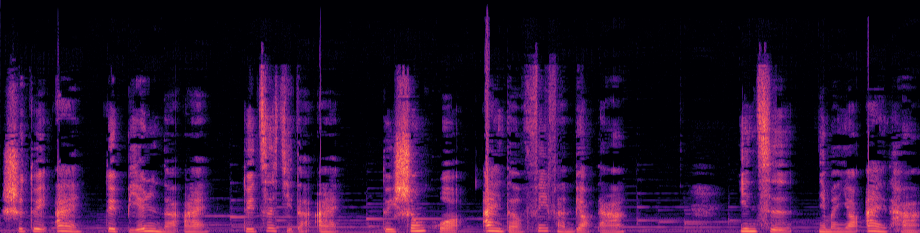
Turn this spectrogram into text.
是对爱、对别人的爱、对自己的爱、对生活爱的非凡表达。因此，你们要爱它。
